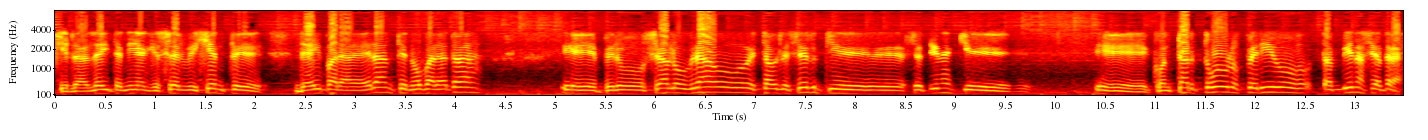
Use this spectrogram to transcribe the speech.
que la ley tenía que ser vigente de ahí para adelante, no para atrás. Eh, pero se ha logrado establecer que se tienen que eh, contar todos los periodos también hacia atrás.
